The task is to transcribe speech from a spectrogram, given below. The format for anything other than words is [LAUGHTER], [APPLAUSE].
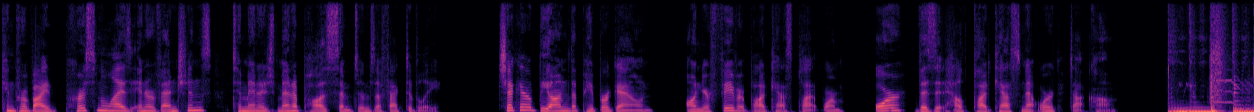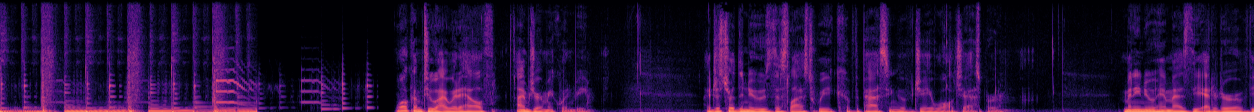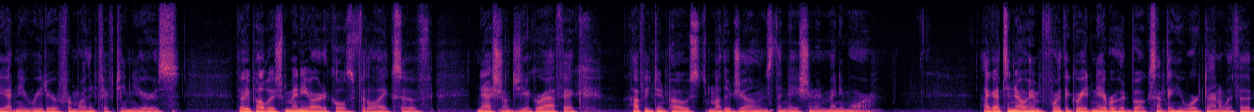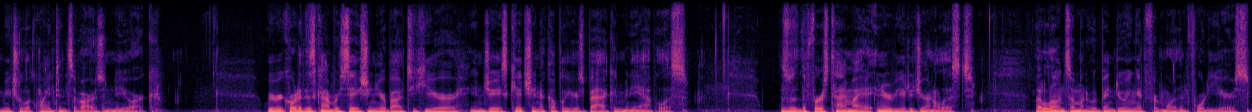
can provide personalized interventions to manage menopause symptoms effectively. Check out Beyond the Paper Gown on your favorite podcast platform or visit healthpodcastnetwork.com. Welcome to Highway to Health. I'm Jeremy Quinby. I just heard the news this last week of the passing of Jay Walljasper. Many knew him as the editor of the Utne Reader for more than 15 years, though he published many articles for the likes of National Geographic, Huffington Post, Mother Jones, The Nation, and many more. I got to know him for the Great Neighborhood book, something he worked on with a mutual acquaintance of ours in New York. We recorded this conversation you're about to hear in Jay's kitchen a couple years back in Minneapolis. This was the first time I had interviewed a journalist, let alone someone who had been doing it for more than 40 years.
